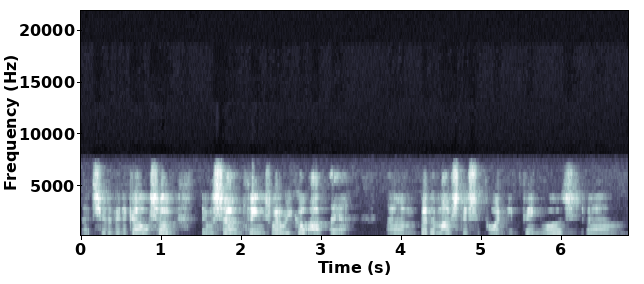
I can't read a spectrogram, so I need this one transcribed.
that should have been a goal. So there were certain things where we got up there, um, but the most disappointing thing was, um,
